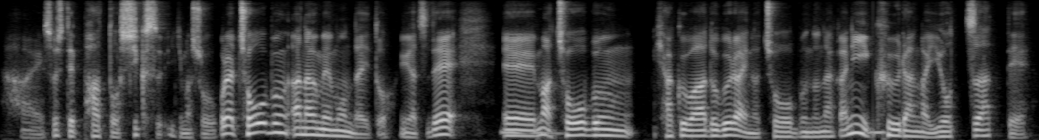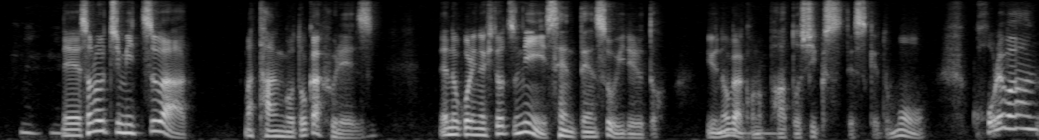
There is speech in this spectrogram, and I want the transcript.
はい。そしてパート6いきましょう。これは長文穴埋め問題というやつで、えーまあ長文100ワードぐらいの長文の中に空欄が4つあって、うんうんで、そのうち3つは、まあ、単語とかフレーズ。で、残りの1つにセンテンスを入れるというのがこのパート6ですけども、これは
